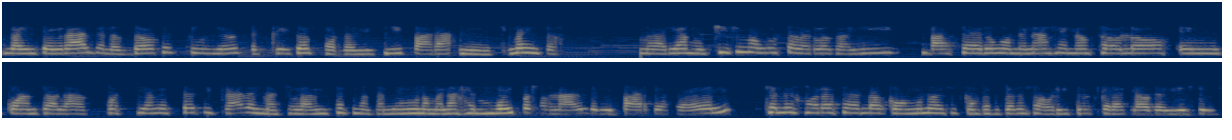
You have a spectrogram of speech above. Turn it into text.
la integral de los dos estudios escritos por Debussy para mi instrumento. Me daría muchísimo gusto verlos ahí. Va a ser un homenaje no solo en cuanto a la cuestión estética del maestro Lavista, sino también un homenaje muy personal de mi parte hacia él. Qué mejor hacerlo con uno de sus compositores favoritos, que era Claude Debussy.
